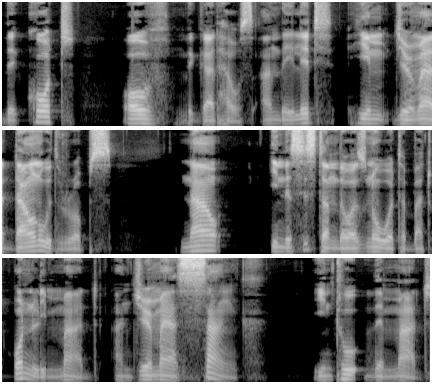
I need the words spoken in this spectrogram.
the court of the guardhouse, and they let him, Jeremiah, down with ropes. Now, in the cistern there was no water, but only mud, and Jeremiah sank into the mud.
